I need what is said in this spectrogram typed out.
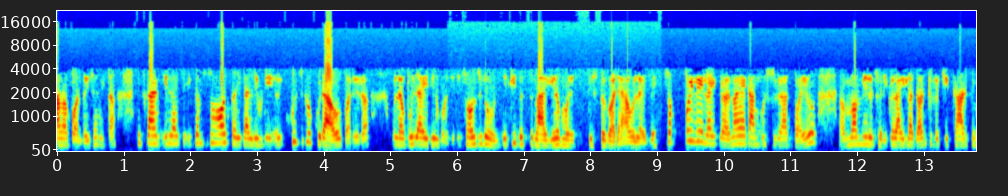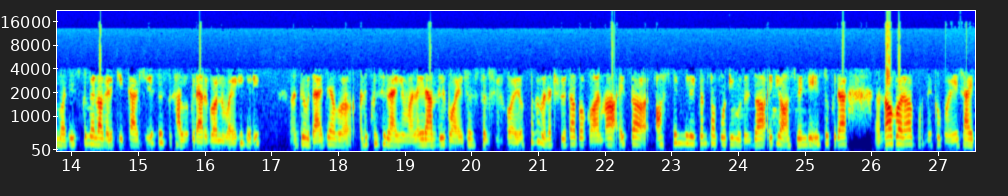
आमा बन्दैछ नि त। त्यस कारण यसलाई चाहिँ एकदम सहज तरिकाले ल्याउने खुसीको कुरा हो भनेर उसलाई बुझाइदियो भने सजिलो हुन्छ कि जस्तो लागेर मैले त्यस्तो गरेँ उसलाई चाहिँ। सबैले लाइक नयाँ कामको सुरुवात भयो। म मेरो छोरीको लागि ल झन् ठुलो केक काट्छु म चाहिँ स्कुलमै लगेर केक काट्छु यस्तो यस्तो खालको कुराहरू गर्नुभयो कि फेरि। त्यो हुँदा चाहिँ अब अलिक खुसी लाग्यो मलाई राम्रै भएछ जस्तो फिल भयो। सबैभन्दा ठुलो त अब घरमा एक त हस्बेन्ड मेरो एकदम सपोर्टिभ हुनुहुन्छ। यदि हस्बेन्डले यस्तो कुरा नगर भनेको भए सायद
